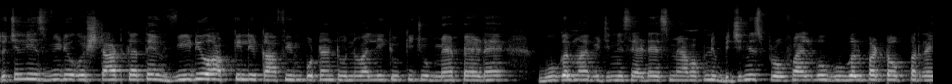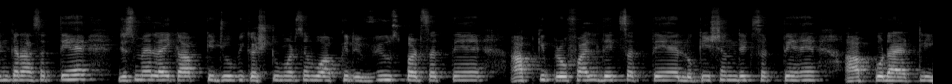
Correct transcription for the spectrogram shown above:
तो चलिए इस वीडियो को स्टार्ट करते हैं। वीडियो आपके लिए काफ़ी इंपॉर्टेंट होने वाली है, क्योंकि जो मैप ऐड है गूगल माई बिज़नेस ऐड है, इसमें आप अपने बिज़नेस प्रोफ़ाइल को गूगल पर टॉप पर रैंक करा सकते हैं, जिसमें लाइक आपके जो भी कस्टमर्स हैं, वो आपके रिव्यूज़ पढ़ सकते हैं, आपकी प्रोफ़ाइल देख सकते हैं लोकेशन देख सकते हैं, आपको डायरेक्टली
